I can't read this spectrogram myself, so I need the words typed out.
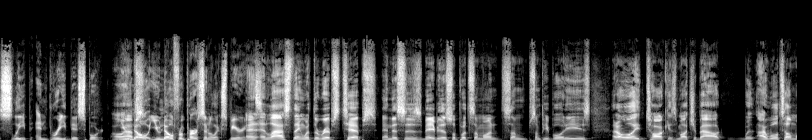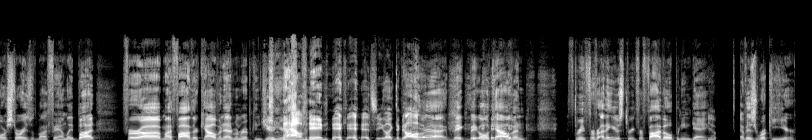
sleep, and breathe this sport. Oh, you absolutely. know, you know from personal experience. And, and, last thing with the Rips tips, and this is maybe this will put someone, some some people at ease. I don't really talk as much about. With I will tell more stories with my family, but for uh, my father, Calvin Edwin Ripken Jr. Calvin. so you like to call him? Yeah, big big old Calvin. three for I think he was three for five opening day Yep. of his rookie year,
